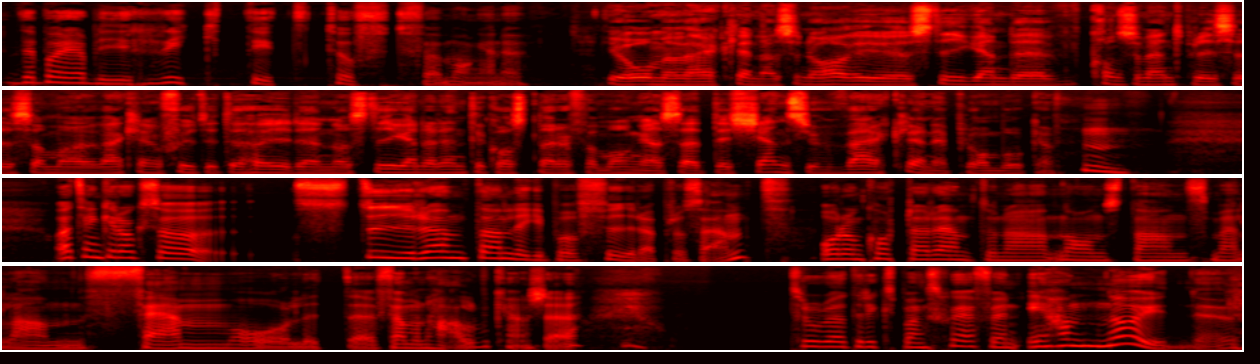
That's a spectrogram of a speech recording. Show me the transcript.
det börjar bli riktigt tufft för många nu. Jo men verkligen, alltså, nu har vi ju stigande konsumentpriser som har verkligen skjutit i höjden och stigande räntekostnader för många så att det känns ju verkligen i plånboken. Mm. Och jag tänker också, styrräntan ligger på 4% och de korta räntorna någonstans mellan 5 och lite 5,5 kanske. Tror du att riksbankschefen, är han nöjd nu?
